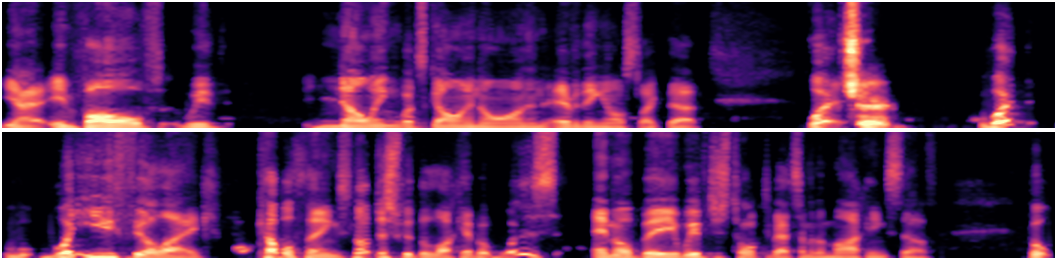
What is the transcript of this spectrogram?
you know, involved with knowing what's going on and everything else like that. What, Sure. What, what do you feel like? A couple things, not just with the lockout, but what is MLB? We've just talked about some of the marketing stuff. But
